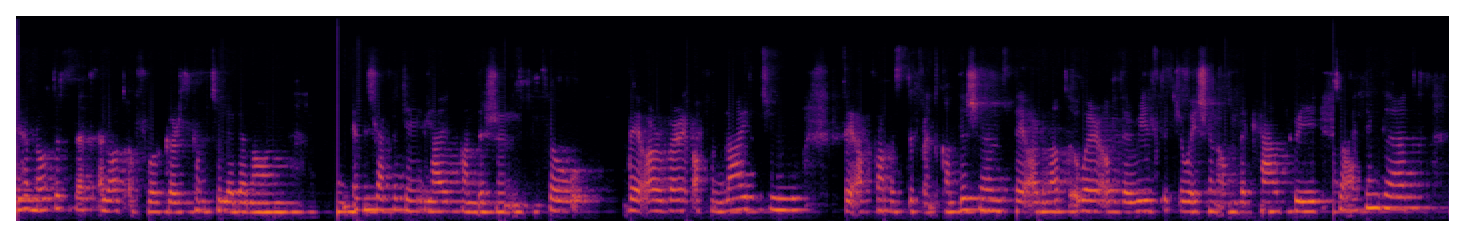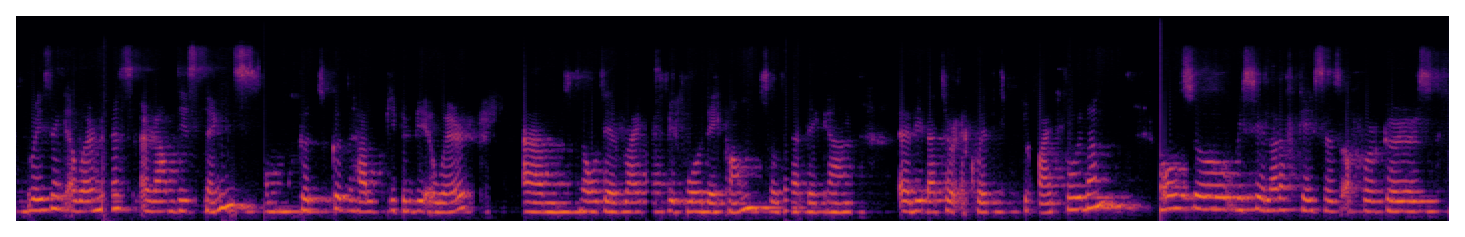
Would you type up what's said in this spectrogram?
We have noticed that a lot of workers come to Lebanon in trafficking like conditions. So they are very often lied to. They are promised different conditions. They are not aware of the real situation of the country. So I think that raising awareness around these things could could help people be aware and know their rights before they come, so that they can uh, be better equipped to fight for them. Also, we see a lot of cases of workers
